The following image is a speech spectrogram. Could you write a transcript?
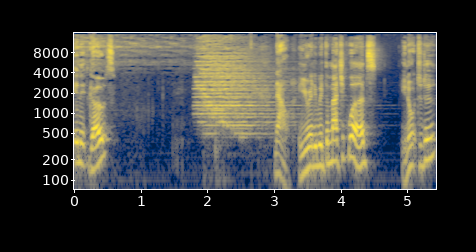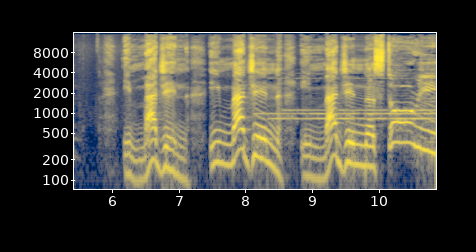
In it goes. Now, are you ready with the magic words? You know what to do? Imagine, imagine, imagine a story.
